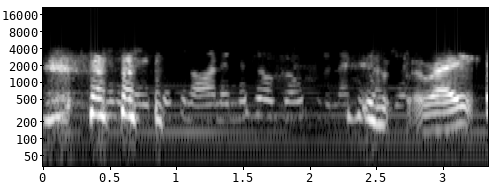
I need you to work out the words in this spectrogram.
Anyway, pushing on, and then he'll go to the next subject. right?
